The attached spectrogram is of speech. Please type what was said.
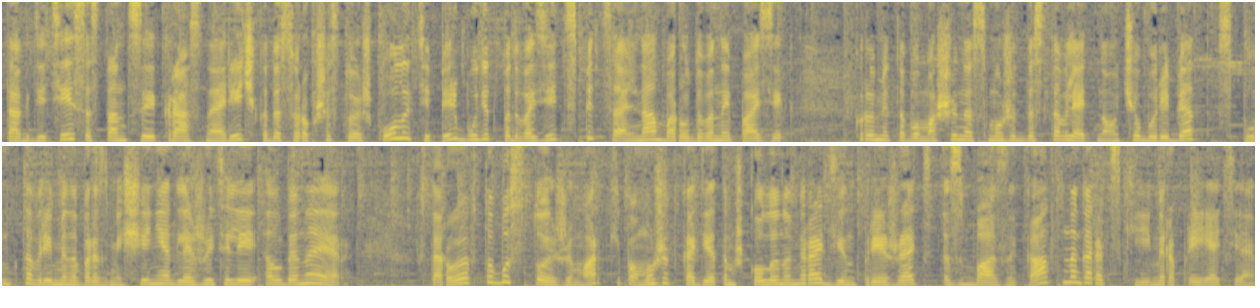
Так, детей со станции Красная речка до 46-й школы теперь будет подвозить специально оборудованный пазик. Кроме того, машина сможет доставлять на учебу ребят с пункта временного размещения для жителей ЛДНР. Второй автобус той же марки поможет кадетам школы номер один приезжать с базы КАФ на городские мероприятия.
